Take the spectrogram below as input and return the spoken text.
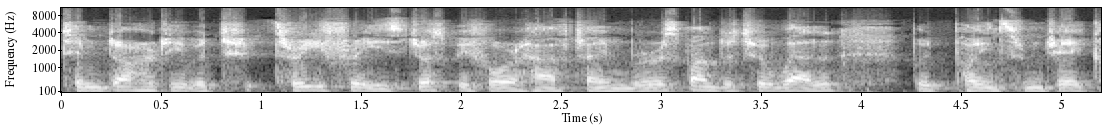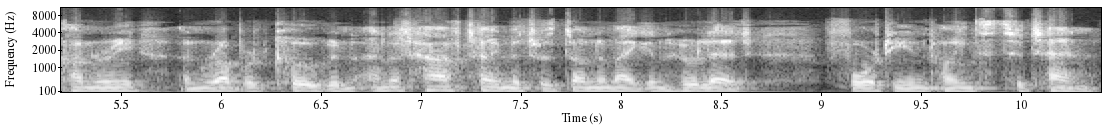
Tim Doherty with three frees just before half time responded to well with points from Jake Connery and Robert Coogan, and at half time it was Dunnamaggin who led 14 points to 10.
